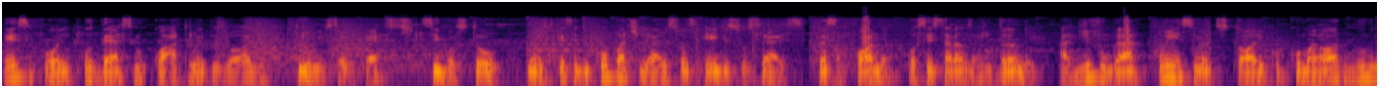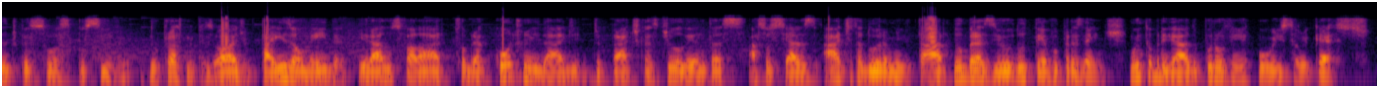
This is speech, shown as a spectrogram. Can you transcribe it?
Esse foi o 14º episódio do Historycast. Se gostou, não esqueça de compartilhar em suas redes sociais. Dessa forma, você estará nos ajudando a divulgar conhecimento histórico com o maior número de pessoas possível. No próximo episódio, Thaís Almeida irá nos falar sobre a continuidade de práticas violentas associadas à ditadura militar no Brasil do tempo presente. Muito obrigado por ouvir o Historycast.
